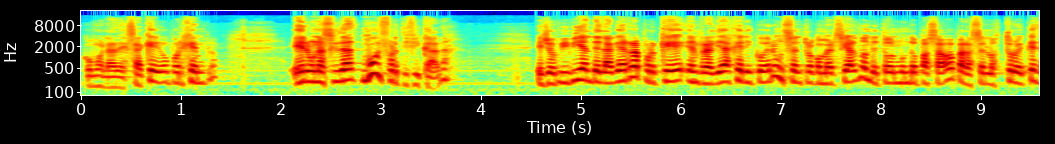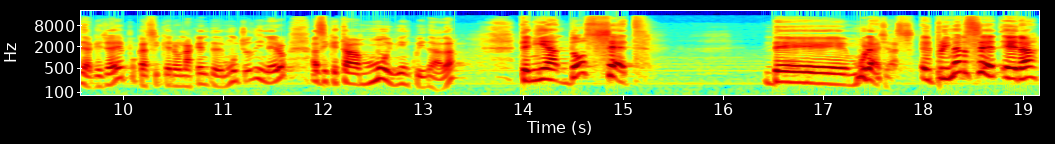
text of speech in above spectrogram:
como la de Saqueo, por ejemplo. Era una ciudad muy fortificada. Ellos vivían de la guerra porque en realidad Jericó era un centro comercial donde todo el mundo pasaba para hacer los trueques de aquella época, así que era una gente de mucho dinero, así que estaba muy bien cuidada. Tenía dos sets de murallas. El primer set era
